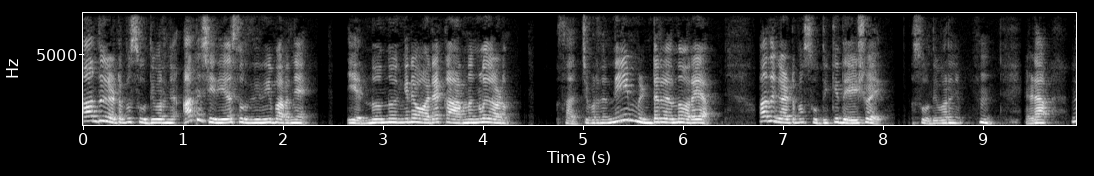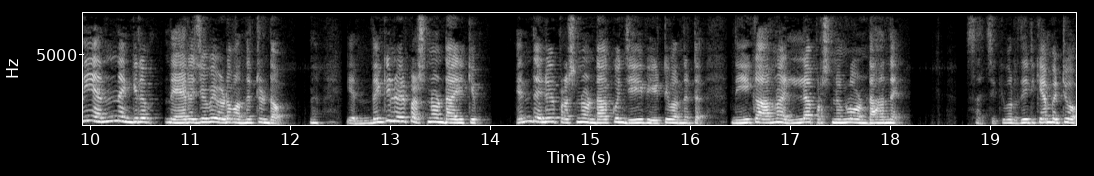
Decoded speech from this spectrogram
അത് കേട്ടപ്പോ ശ്രുതി പറഞ്ഞു അത് ശരിയാ ശ്രുതി നീ പറഞ്ഞേ. എന്നൊന്നും ഇങ്ങനെ ഓരോ കാരണങ്ങൾ കാണും. സച്ചു പറഞ്ഞു നീ മിണ്ടരെന്ന് പറയാം. അത് കേട്ടപ്പോ ശ്രുതിക്ക് ദേഷ്യമായി. ശ്രുതി പറഞ്ഞു എടാ നീ എന്തെങ്കിലും നേരെ ചൊവ്വ ഇവിടെ വന്നിട്ടുണ്ടോ? എന്തെങ്കിലും ഒരു പ്രശ്നം ഉണ്ടായിരിക്കും. എന്തെങ്കിലും ഒരു പ്രശ്നം ഉണ്ടാക്കും ചെയ്യും വീട്ടിൽ വന്നിട്ട്. നീ കാരണം എല്ലാ പ്രശ്നങ്ങളും ഉണ്ടാകുന്നേ. സച്ചിക്ക് വെറുതെ ഇരിക്കാൻ പറ്റുമോ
